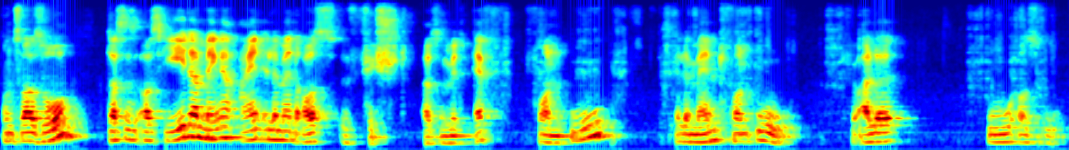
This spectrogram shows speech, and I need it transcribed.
Und zwar so, dass es aus jeder Menge ein Element rausfischt. Also mit f von u, Element von u. Für alle u aus u.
